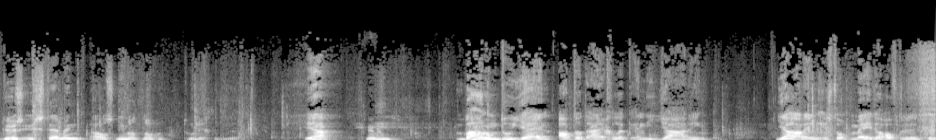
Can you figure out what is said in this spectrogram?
dus in stemming als niemand nog een toelichting wil. Ja, Slim? waarom doe jij en Ad dat eigenlijk en niet Jaring? Jaring is toch mede hoofdredacteur?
